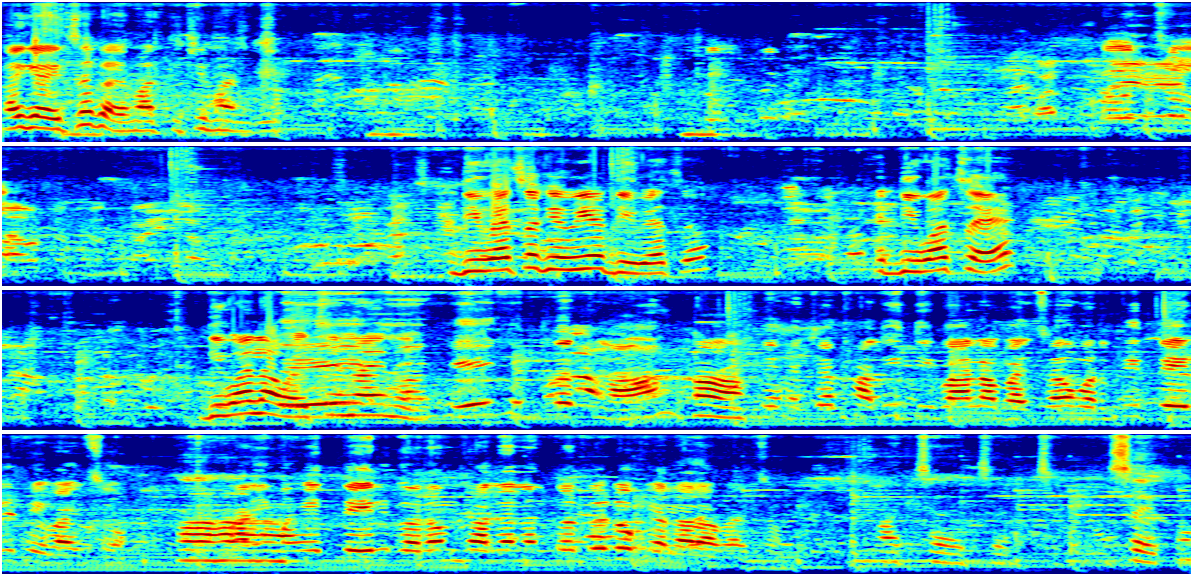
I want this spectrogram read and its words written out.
काय घ्यायचं काय मातीची भांडी? दिव्याचं घेऊया दिव्याचं. हे दिवाचं आहे. दिवा लावायचं नाही नाही. हे घेतलं ना हा. ते ह्याच्या खाली दिवा लावायचा वरती तेल ठेवायचं. हा हा आणि. मग हे तेल गरम झाल्यानंतर ते डोक्याला लावायचं. अच्छा अच्छा अच्छा. असं आहे का?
